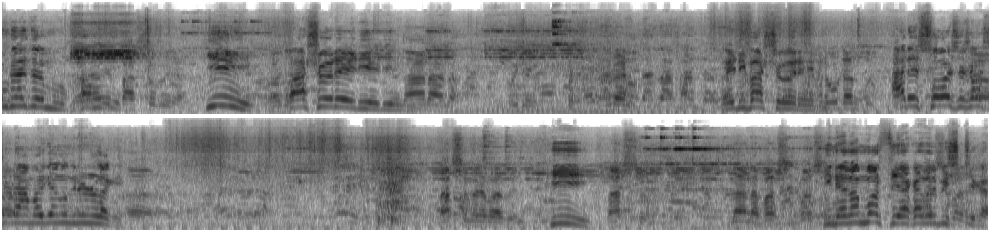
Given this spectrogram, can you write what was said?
উঠাই দেন পাঁচশো কি? পাঁচশো করে এডি করে আরে ছয়শো সাতশো টাকা আমার কেমন কিনে লাগে? পাঁচশো করে পাবেন। কি? পাঁচশো। না না পাঁচশো কিনে দাম বাড়ছে এক হাজার বিশ টাকা।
